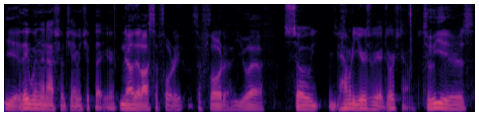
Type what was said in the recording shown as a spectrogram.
Yeah. Did they win the national championship that year? no, they lost to Florida. To Florida, UF. So how many years were you at Georgetown? Two years,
